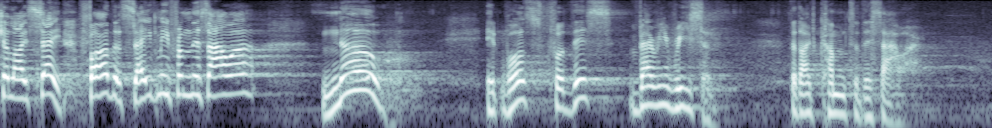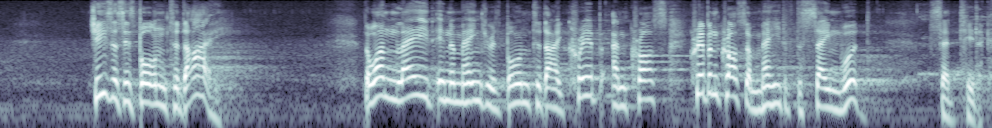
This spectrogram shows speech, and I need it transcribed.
shall I say? Father, save me from this hour? No. It was for this very reason that I've come to this hour. Jesus is born to die. The one laid in a manger is born to die. Crib and cross, crib and cross are made of the same wood, said Thielicke.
